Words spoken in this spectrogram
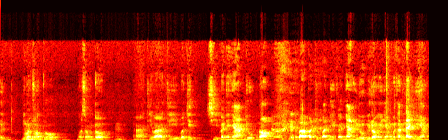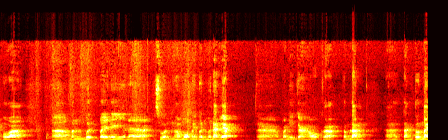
ลึงรวมสองโต๊ะ บ่สองโตวอืม อ่าที่ว่าที่วจิตชีพยายามอยู่เนาะแต่ว่าปัจจุบันนี้ก็ยังอยู่พี่น้องก็ยังบ่ทันได้อีหยังเพราะว่าอ่ามันเบิดไปในนะส่วนเฮามอบให้เพิ่นมื้อนั้นแล้วอ่าบัดนี้ก็เฮาก็กำลังอ่าตั้งต้นใหม่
